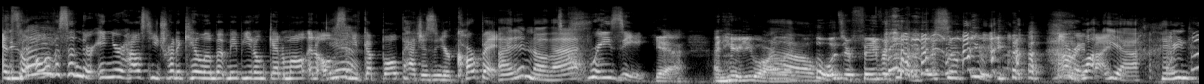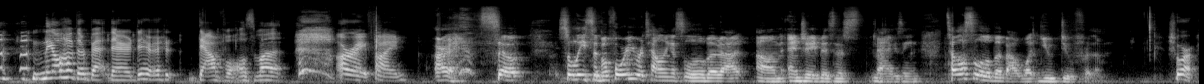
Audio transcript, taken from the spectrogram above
And Do so all of a sudden they're in your house and you try to kill them, but maybe you don't get them all, and all of a sudden you've got bald patches in your carpet. I didn't know that. Crazy. Yeah. And here you are, Oh. like, oh, what's your favorite dog? You're so cute. All right, Well, fine. yeah. I mean, they all have their bet their their downfalls, but All right, fine. All right. So, so Lisa, before you were telling us a little bit about um, NJ Business Magazine, tell us a little bit about what you do for them. Sure.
